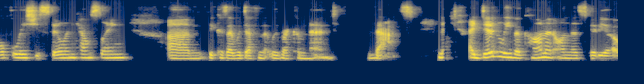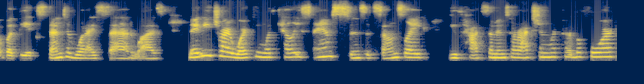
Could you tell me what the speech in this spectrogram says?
hopefully she's still in counseling um, because I would definitely recommend that. Now, I did leave a comment on this video, but the extent of what I said was maybe try working with Kelly Stamps since it sounds like you've had some interaction with her before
